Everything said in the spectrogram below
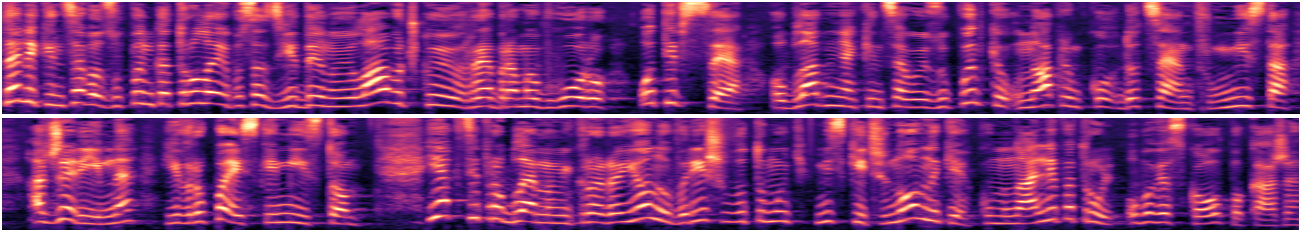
Далі кінцева зупинка тролейбуса з єдиною лавочкою, ребрами вгору. От і все. Обладнання кінцевої зупинки у напрямку до центру міста. Адже рівне європейське місто. Як ці проблеми мікрорайону вирішуватимуть міські чиновники, комунальний патруль обов'язково покаже.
